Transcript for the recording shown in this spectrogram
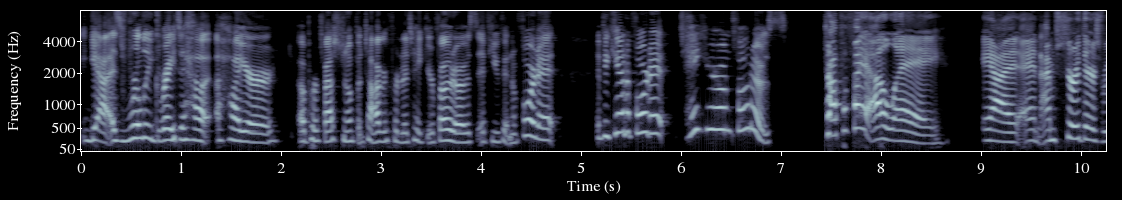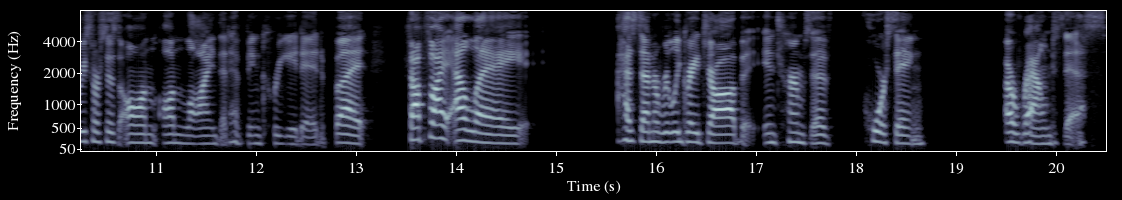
yeah, it's really great to ha- hire a professional photographer to take your photos if you can afford it. If you can't afford it, take your own photos. Shopify LA and and I'm sure there's resources on online that have been created, but Shopify LA has done a really great job in terms of coursing around this.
